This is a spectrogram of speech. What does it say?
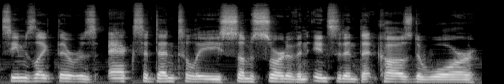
Seems like there was accidentally some sort of an incident that caused a war,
